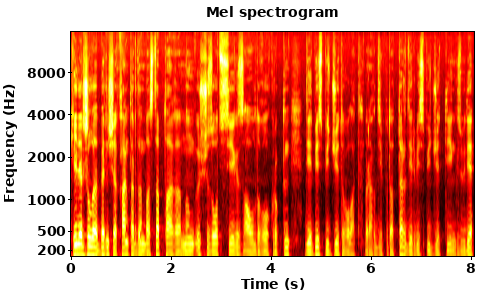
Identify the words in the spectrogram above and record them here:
Келер жылы бірінші қаңтардан бастап тағы 1338 ауылдық округтың дербес бюджеті болады. Бірақ депутаттар дербес бюджетті енгізуде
